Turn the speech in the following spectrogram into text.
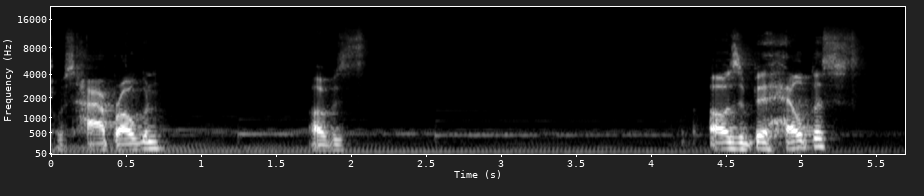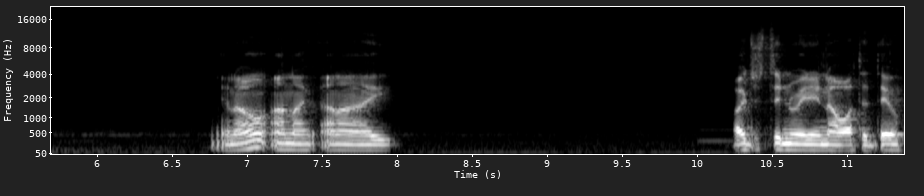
I was heartbroken. I was I was a bit helpless, you know, and I and I I just didn't really know what to do.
